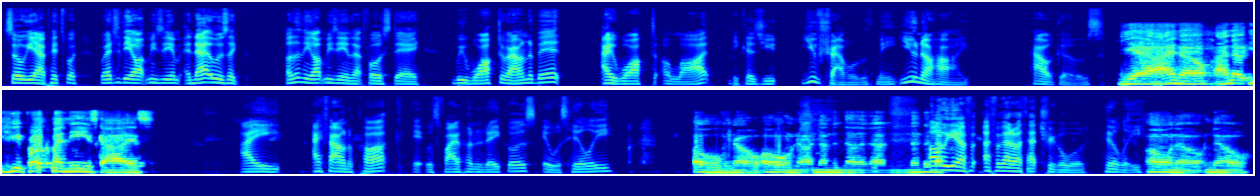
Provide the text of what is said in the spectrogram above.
So yeah, Pittsburgh went to the art museum, and that was like other than the art museum that first day, we walked around a bit. I walked a lot because you you've traveled with me. You know how I how it goes. Yeah, I know. I know. He broke my knees, guys. I I found a park. It was 500 acres. It was hilly. Oh no! Oh no! No! No! No! No! No! no. Oh yeah, I f- I forgot about that trigger word. Hilly. Oh no! No.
